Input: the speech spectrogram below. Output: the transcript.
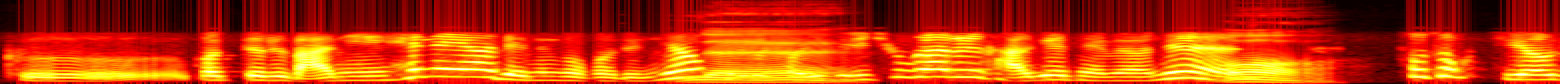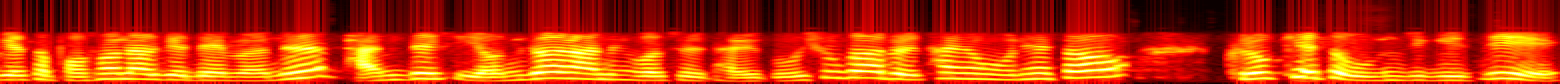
그 것들을 많이 해내야 되는 거거든요. 네. 그리고 저희들이 휴가를 가게 되면은 어, 소속 지역에서 벗어나게 되면은 반드시 연결하는 것을 달고 휴가를 사용을 해서 그렇게 해서 움직이지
